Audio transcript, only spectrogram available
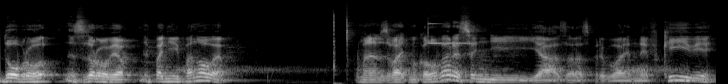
Доброго здоров'я, пані і панове. Мене називають Микола Вересень, я зараз перебуваю не в Києві.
